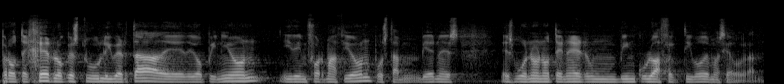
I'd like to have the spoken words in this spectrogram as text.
proteger lo que es tu libertad de opinión y de información, pues también es, es bueno no tener un vínculo afectivo demasiado grande.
